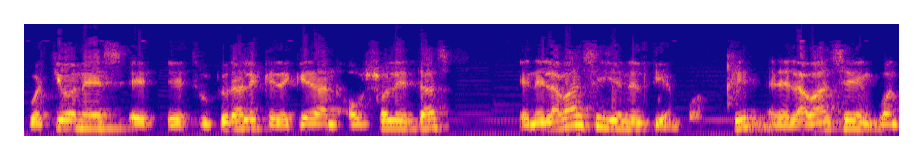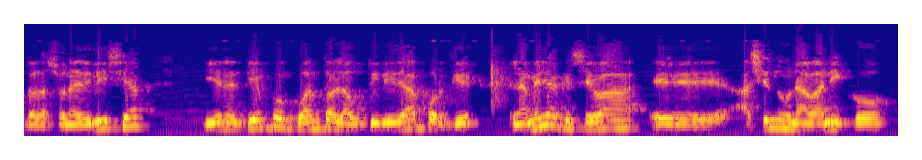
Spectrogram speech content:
cuestiones este, estructurales que quedan obsoletas en el avance y en el tiempo, ¿sí? En el avance en cuanto a la zona edilicia y en el tiempo en cuanto a la utilidad, porque en la medida que se va eh, haciendo un abanico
